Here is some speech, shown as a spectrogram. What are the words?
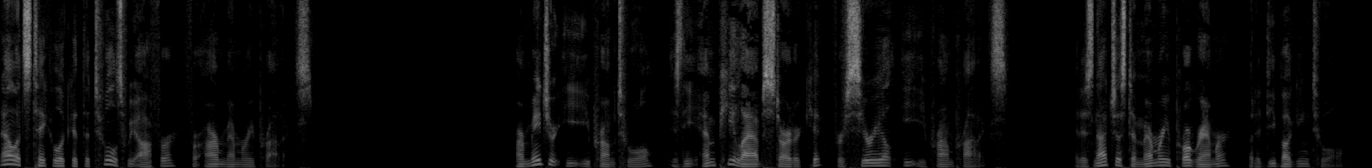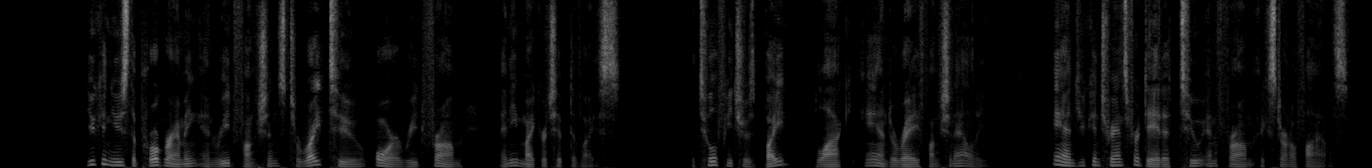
Now let's take a look at the tools we offer for our memory products. Our major EEPROM tool is the MPLAB Starter Kit for serial EEPROM products. It is not just a memory programmer, but a debugging tool. You can use the programming and read functions to write to or read from any microchip device. The tool features byte, block, and array functionality, and you can transfer data to and from external files.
